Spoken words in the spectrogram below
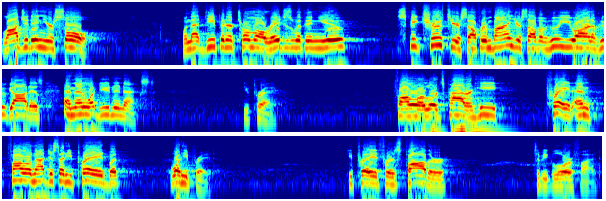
Lodge it in your soul. When that deep inner turmoil rages within you, speak truth to yourself. Remind yourself of who you are and of who God is. And then what do you do next? You pray. Follow our Lord's pattern. He prayed. And follow not just that he prayed, but what he prayed. He prayed for his Father to be glorified.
